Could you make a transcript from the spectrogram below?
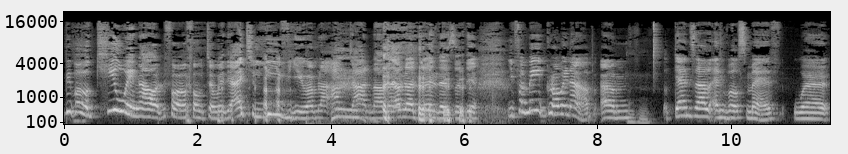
people were queuing out for a photo with you. I had to leave you. I'm like, I'm done, man. I'm not doing this with you. You- For me, growing up, um, Denzel and Will Smith were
